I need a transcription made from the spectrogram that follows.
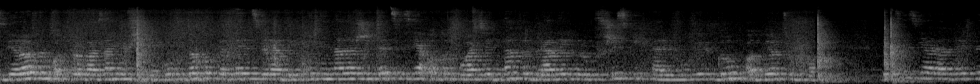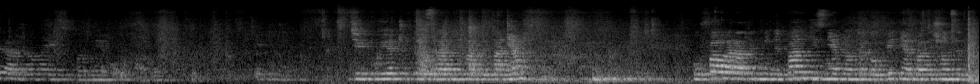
zbiorowym odprowadzaniu ścieków do kompetencji Rady Gminy należy decyzja o dopłacie dla wybranych lub wszystkich taryfowych grup odbiorców wody. Decyzja Rady wyrażona jest w formie uchwały. Dziękuję. Dziękuję. Czy ktoś z radnych ma pytania? Uchwała Rady Gminy Panki z dnia 5 kwietnia 2022 roku w sprawie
